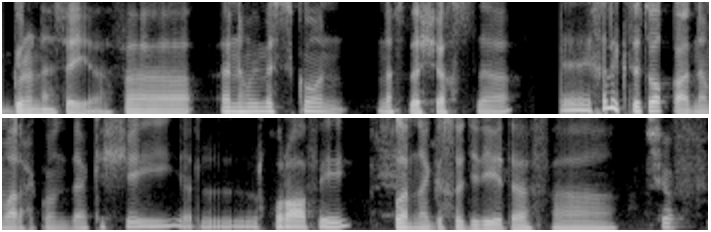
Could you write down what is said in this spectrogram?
يقولون إنها سيئة. فانهم يمسكون نفس الشخص ذا يخليك تتوقع إنه ما راح يكون ذاك الشيء الخرافي. وانها قصة جديدة ف شوف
